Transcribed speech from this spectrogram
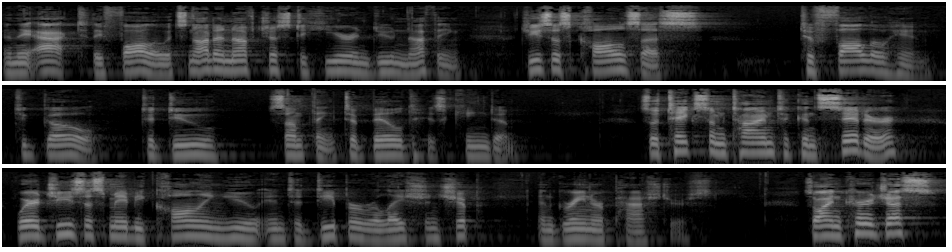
and they act, they follow. It's not enough just to hear and do nothing. Jesus calls us to follow him, to go, to do something, to build his kingdom. So take some time to consider where Jesus may be calling you into deeper relationship and greener pastures. So I encourage us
